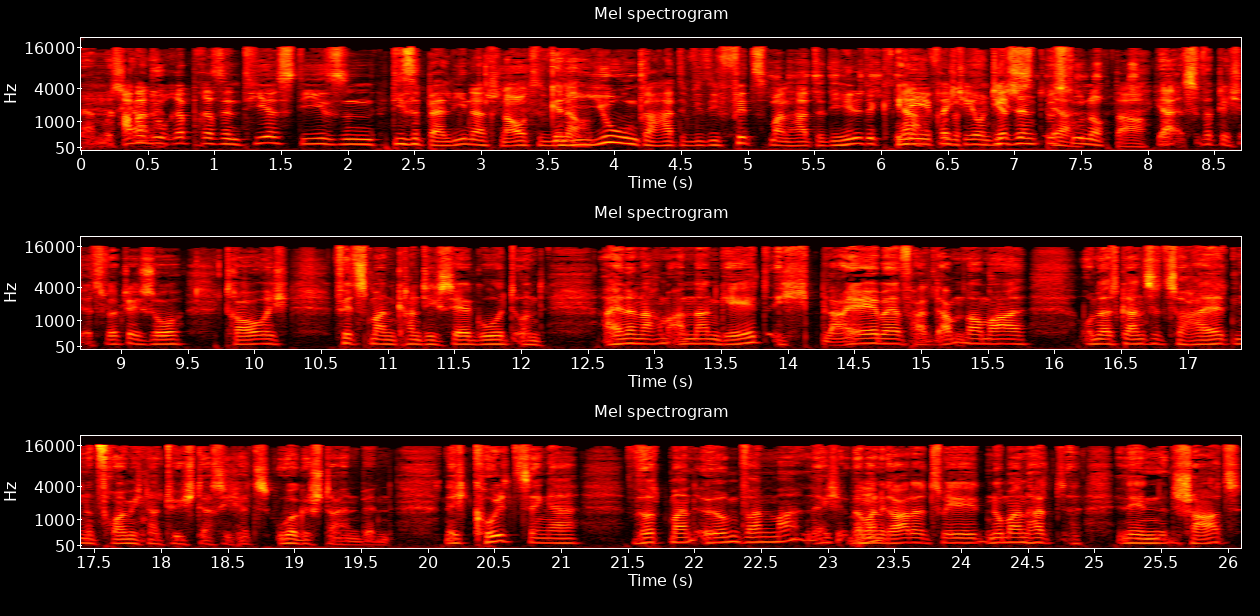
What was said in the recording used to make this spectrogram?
Ja, muss Aber du repräsentierst diesen, diese Berliner Schnauze, wie genau. die Juncker hatte, wie sie Fitzmann hatte, die Hilde Knef. Ja, richtig. Und die Jetzt sind, bist du noch da. Ja, ist wirklich, ist wirklich so traurig. Fitzmann kannte ich sehr gut und einer nach dem anderen geht. Ich bleibe verdammt nochmal, um das Ganze zu halten und freue mich natürlich, dass ich jetzt Urgestein bin. Nicht Kultsänger wird man irgendwann mal, nicht? Wenn man mhm. gerade zwei Nummern hat in den Charts,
